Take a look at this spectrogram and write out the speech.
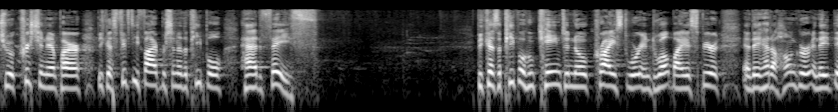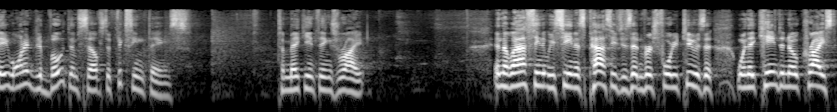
to a Christian empire because 55% of the people had faith. Because the people who came to know Christ were indwelt by his Spirit and they had a hunger and they, they wanted to devote themselves to fixing things, to making things right. And the last thing that we see in this passage is that in verse 42 is that when they came to know Christ,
